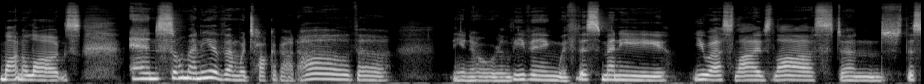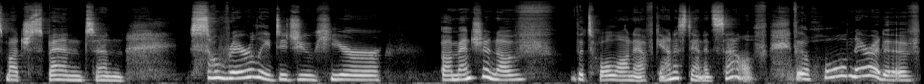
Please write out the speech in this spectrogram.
monologues. And so many of them would talk about, oh, the, you know, we're leaving with this many US lives lost and this much spent. And so rarely did you hear a mention of the toll on Afghanistan itself. The whole narrative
